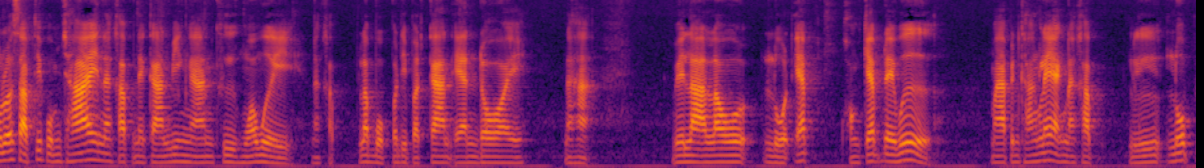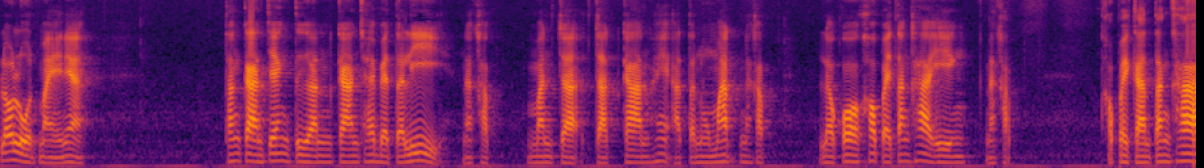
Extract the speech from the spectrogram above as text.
โทรศัพท์ที่ผมใช้นะครับในการวิ่งงานคือหัวเว่ยนะครับระบบปฏิบัติการ Android นะฮะเวลาเราโหลดแอปของ Gap Driver มาเป็นครั้งแรกนะครับ หรือลบแล้วโหลดใหม่เนี่ยทั้งการแจ้งเตือนการใช้แบตเตอรี่นะครับมันจะจัดการให้อัตโนมัตินะครับ แล้วก็เข้าไปตั้งค่าเองนะครับ เข้าไปการตั้งค่า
